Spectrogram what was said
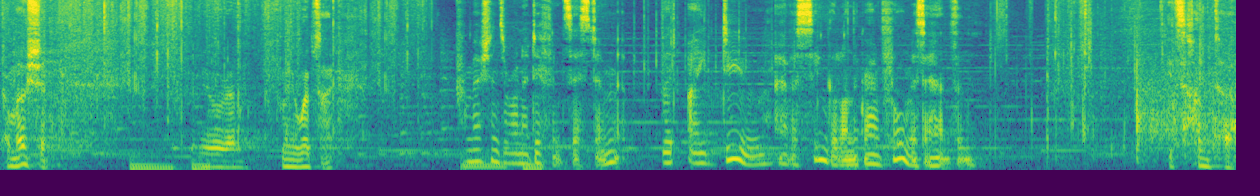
promotion from your, um, from your website. Promotions are on a different system, but I do have a single on the ground floor, Mr. Hanson. It's Hunter.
